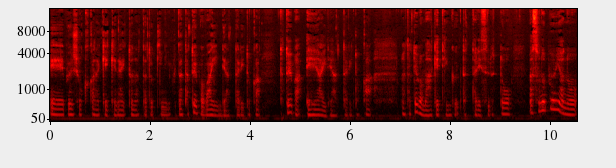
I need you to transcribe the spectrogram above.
えー、文章を書かなきゃいけないとなった時に、例えばワインであったりとか例えば AI であったりとか、まあ、例えばマーケティングだったりすると、まあ、その分野の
